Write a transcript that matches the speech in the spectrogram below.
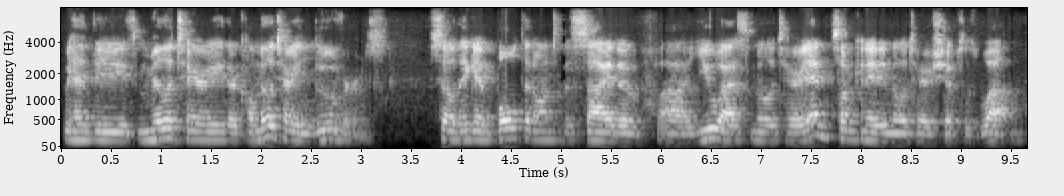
we had these military they're called military louvers so they get bolted onto the side of uh, U.S. military and some Canadian military ships as well.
